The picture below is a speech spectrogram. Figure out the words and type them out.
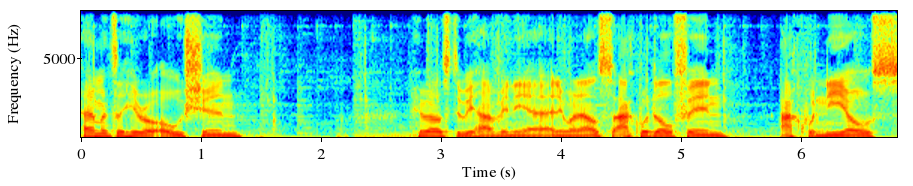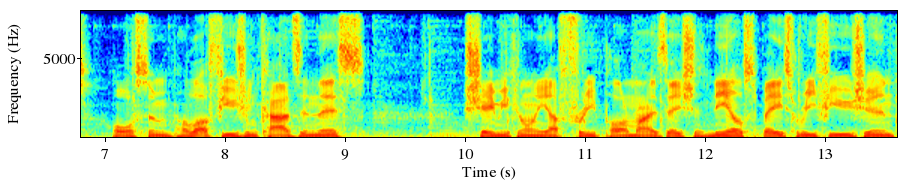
Elemental Hero Ocean who else do we have in here anyone else Aqua Dolphin Aqua Neos awesome a lot of fusion cards in this Shame you can only have three polymerizations. Neo Space, Refusion.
